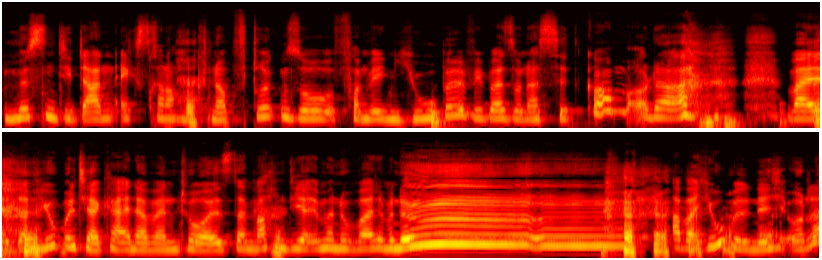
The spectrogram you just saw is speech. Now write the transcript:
müssen die dann extra noch einen Knopf drücken, so von wegen Jubel, wie bei so einer Sitcom? Oder weil dann jubelt ja keiner, wenn ein Tor ist. Dann machen die ja immer nur weiter mit aber jubel nicht, oder?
